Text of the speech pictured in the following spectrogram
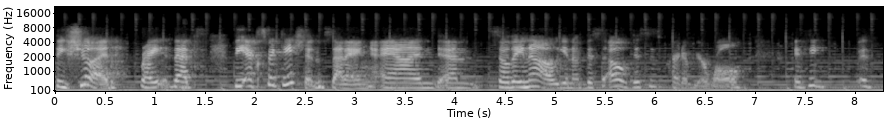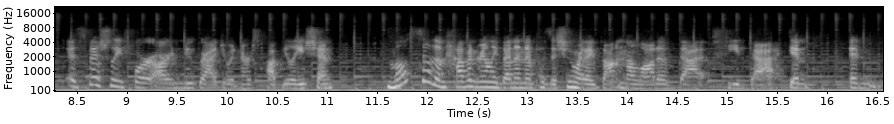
they should. Right. That's the expectation setting, and and so they know. You know, this. Oh, this is part of your role. I think, especially for our new graduate nurse population, most of them haven't really been in a position where they've gotten a lot of that feedback and and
